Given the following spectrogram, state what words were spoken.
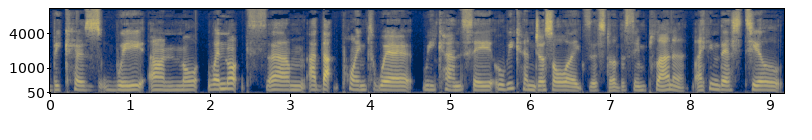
because we are not, we're not um, at that point where we can say, oh, we can just all exist on the same planet. I think there's still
